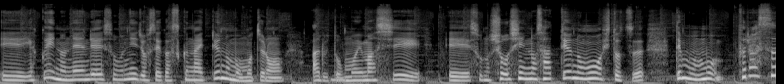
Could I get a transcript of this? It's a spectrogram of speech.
えー、役員の年齢層に女性が少ないっていうのももちろんあると思いますし、うん、えー、その昇進の差っていうのも一つ。でももうプラス、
